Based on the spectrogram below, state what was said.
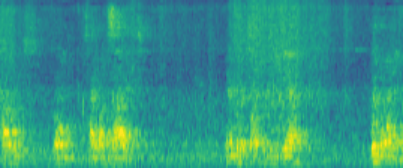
colleagues from Taiwan side, members of the media, good morning.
